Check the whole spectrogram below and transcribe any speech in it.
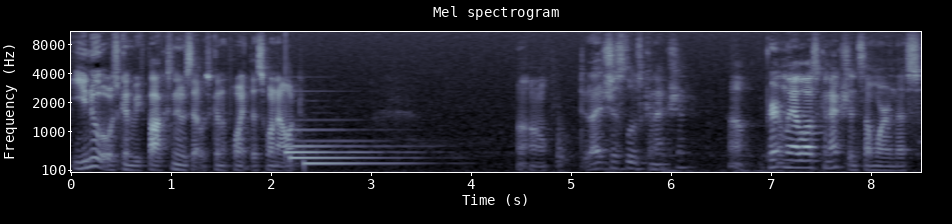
you knew it was going to be Fox News that was going to point this one out. Uh oh. Did I just lose connection? Oh, apparently I lost connection somewhere in this.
